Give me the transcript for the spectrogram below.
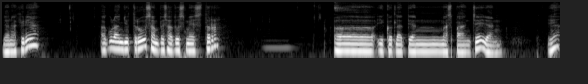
dan akhirnya aku lanjut terus sampai satu semester eh ikut latihan Mas Pance dan ya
